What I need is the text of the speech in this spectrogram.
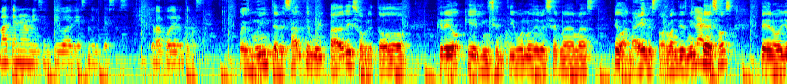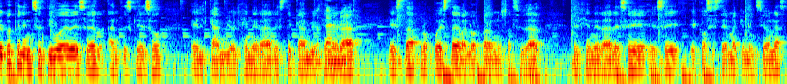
va a tener un incentivo de 10 mil pesos que va a poder utilizar. Pues muy interesante, muy padre y sobre todo creo que el incentivo no debe ser nada más, digo, a nadie le estorban 10 mil pesos, pero yo creo que el incentivo debe ser, antes que eso, el cambio, el generar este cambio, el generar esta propuesta de valor para nuestra ciudad, el generar ese, ese ecosistema que mencionas,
